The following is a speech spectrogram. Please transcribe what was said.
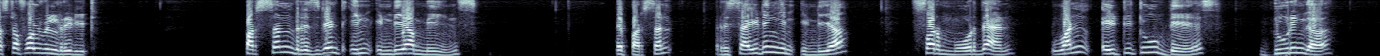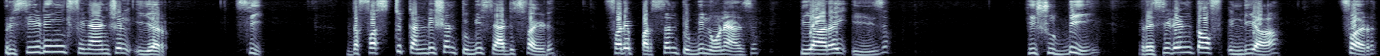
first of all we'll read it. Person resident in india means a person residing in India for more than 182 days during the preceding financial year. See, the first condition to be satisfied for a person to be known as PRI is he should be resident of India for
